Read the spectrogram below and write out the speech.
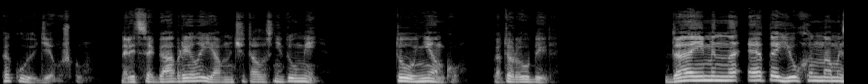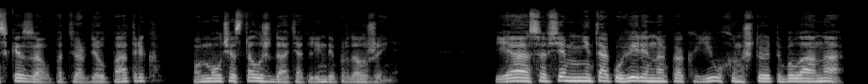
«Какую девушку?» На лице Габриэла явно читалось недоумение. «Ту немку, которую убили». «Да, именно это Юхан нам и сказал», — подтвердил Патрик. Он молча стал ждать от Линды продолжения. Я совсем не так уверена, как Юхан, что это была она.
